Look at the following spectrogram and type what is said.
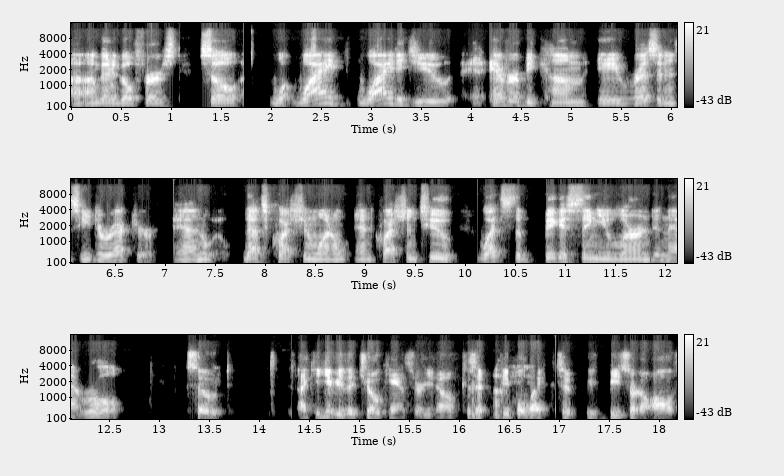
uh, I'm going to go first. So why why did you ever become a residency director and that's question one and question two what's the biggest thing you learned in that role so i could give you the joke answer you know because people like to be sort of all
